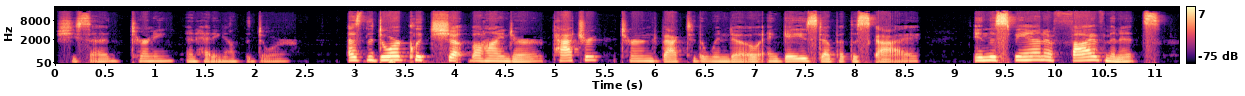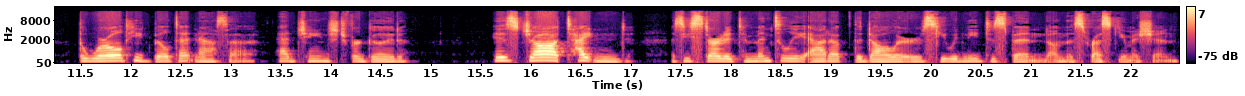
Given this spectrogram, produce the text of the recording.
she said, turning and heading out the door. As the door clicked shut behind her, Patrick turned back to the window and gazed up at the sky. In the span of five minutes, the world he'd built at NASA had changed for good. His jaw tightened as he started to mentally add up the dollars he would need to spend on this rescue mission.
